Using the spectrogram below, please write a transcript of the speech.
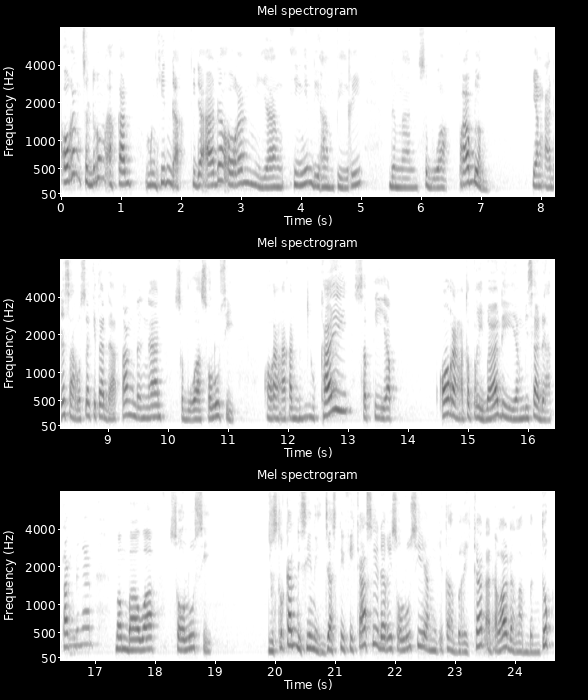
orang cenderung akan menghindar. Tidak ada orang yang ingin dihampiri dengan sebuah problem. Yang ada seharusnya kita datang dengan sebuah solusi. Orang akan menyukai setiap orang atau pribadi yang bisa datang dengan membawa solusi. Justru kan di sini justifikasi dari solusi yang kita berikan adalah dalam bentuk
